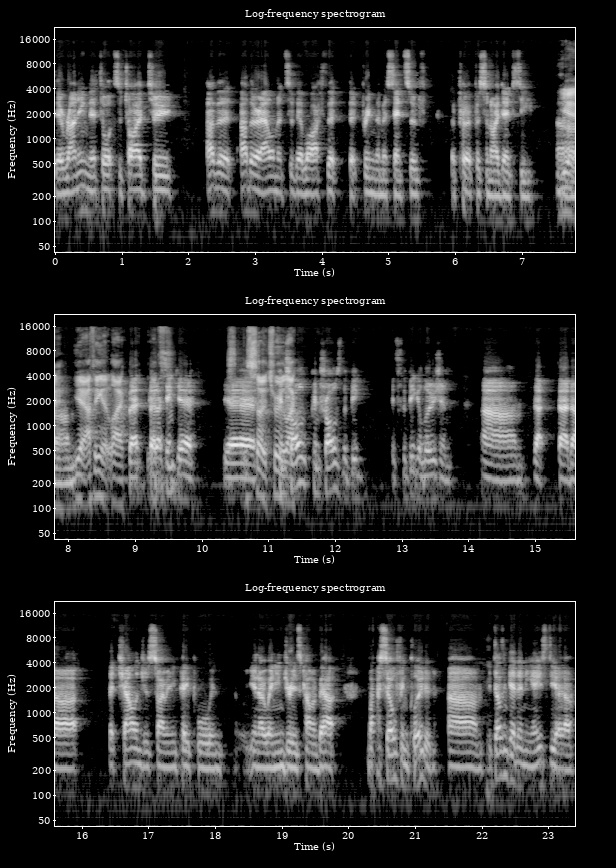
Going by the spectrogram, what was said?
their running, their thoughts are tied to other other elements of their life that that bring them a sense of a purpose and identity. Yeah, um, yeah, I think it like. But but I think yeah, yeah, it's so true. Control like, control's the big it's the big illusion um, that that uh, that challenges so many people, and you know when injuries come about, myself included. Um, it doesn't get any easier,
